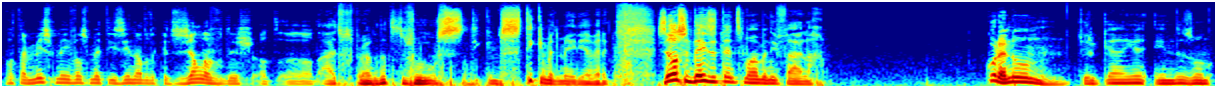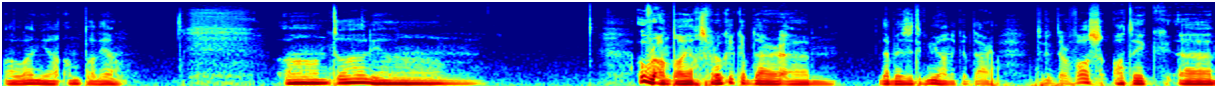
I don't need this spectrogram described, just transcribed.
wat daar mis mee was met die zin dat ik het zelf dus had, eh, uitgesproken. Dat is dus hoe stiekem, stiekem met media werkt. Zelfs in deze tent is Mohammed niet veilig. Korenon, Turkije in de zon, Alanya, Antalya. Antalya. Over Antalya gesproken, ik heb daar, ehm, daarbij zit ik nu aan. Ik heb daar, toen ik daar was, had ik ehm,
